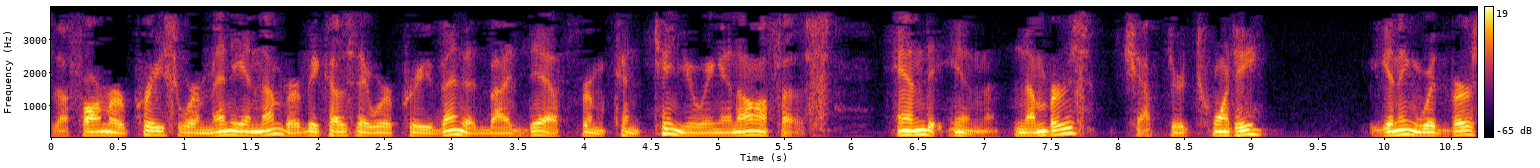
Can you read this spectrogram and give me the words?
the former priests were many in number because they were prevented by death from continuing in office. And in Numbers chapter 20, beginning with verse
